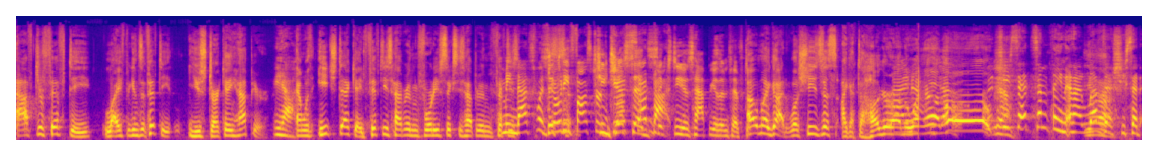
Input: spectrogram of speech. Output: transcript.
After 50, life begins at 50. You start getting happier. Yeah. And with each decade, 50 is happier than 40, 60 is happier than 50. I mean, that's what Jodie Foster She just, just said, said 60 is happier than 50. Oh my God. Well, she's just, I got to hug her on I the way out. yeah. Oh! But she said something, and I love Yeah. this. She said,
